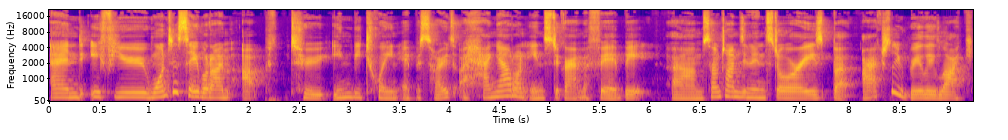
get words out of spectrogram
And if you want to see what I'm up to in between episodes, I hang out on Instagram a fair bit. Um, sometimes in, in stories, but I actually really like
